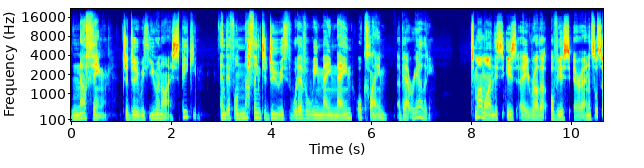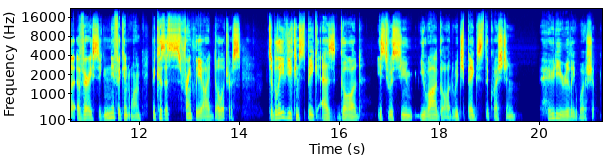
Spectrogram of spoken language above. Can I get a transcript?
nothing to do with you and I speaking, and therefore nothing to do with whatever we may name or claim about reality. To my mind, this is a rather obvious error, and it's also a very significant one because it's frankly idolatrous. To believe you can speak as God is to assume you are God, which begs the question who do you really worship?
